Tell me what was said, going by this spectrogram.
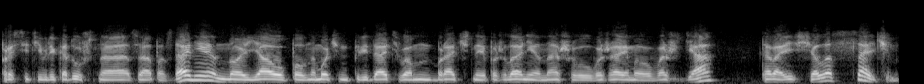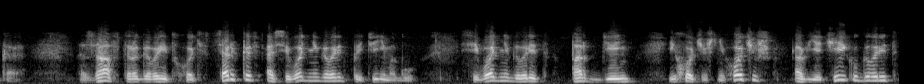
простите великодушно за опоздание, но я уполномочен передать вам брачные пожелания нашего уважаемого вождя, товарища Лассальченко. Завтра, говорит, хоть в церковь, а сегодня, говорит, прийти не могу. Сегодня, говорит, партдень, и хочешь не хочешь, а в ячейку, говорит,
